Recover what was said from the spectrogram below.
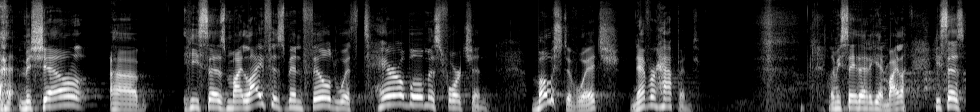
Michelle, uh, he says, My life has been filled with terrible misfortune, most of which never happened. Let me say that again. My, he, says,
